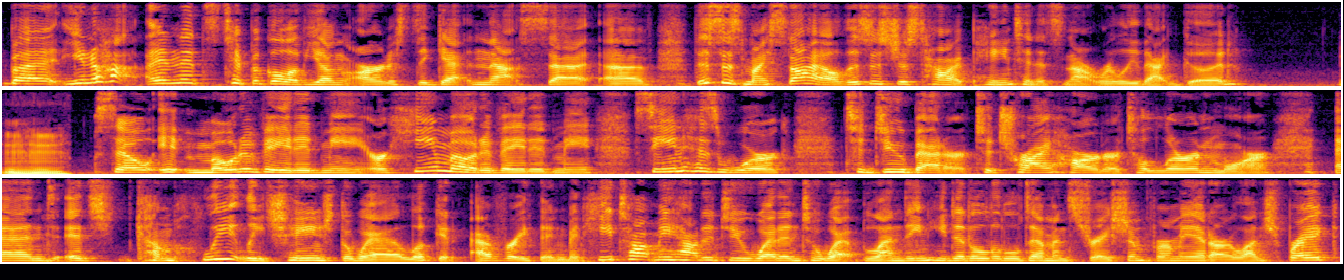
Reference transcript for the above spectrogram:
But you know, how, and it's typical of young artists to get in that set of, this is my style. This is just how I paint, and it's not really that good. Mm-hmm. So it motivated me, or he motivated me, seeing his work to do better, to try harder, to learn more. And it's completely changed the way I look at everything. But he taught me how to do wet into wet blending. He did a little demonstration for me at our lunch break.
